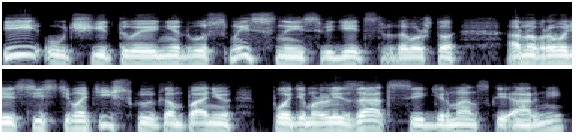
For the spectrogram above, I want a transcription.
и учитывая недвусмысленные свидетельства того, что оно проводит систематическую кампанию по деморализации германской армии,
